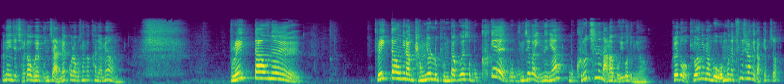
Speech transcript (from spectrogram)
근데 이제 제가 왜 문제 안 낼 거라고 생각하냐면 브레이크다운을 브레이크다운이랑 병렬로 본다고 해서 뭐 크게 뭐 문제가 있느냐? 뭐 그렇지는 않아 보이거든요. 그래도 기왕이면 뭐 원문에 충실한 게 낫겠죠?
